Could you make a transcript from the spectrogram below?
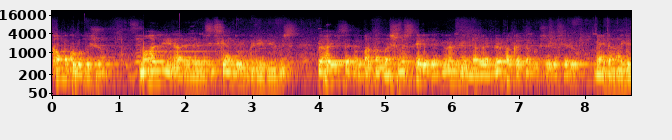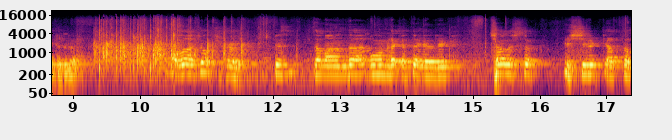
kamu kuruluşu, mahalle idarelerimiz, İskenderun Belediye'miz ve hayırsever vatandaşımız el ele gönül gönüle verdiler. Hakikaten bu güzel eseri meydana getirdiler. Allah'a çok şükür. Biz zamanında bu memlekette geldik. Çalıştık, işçilik yaptık.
